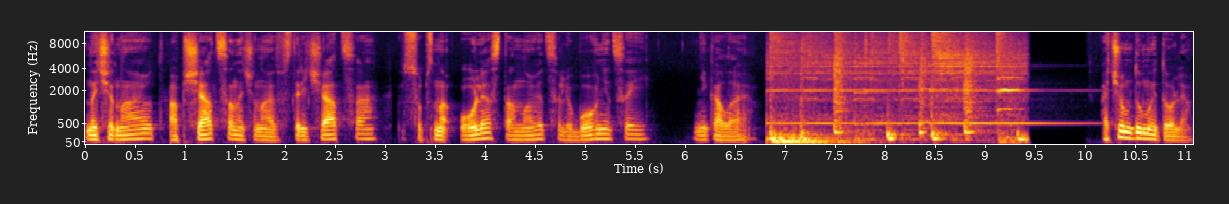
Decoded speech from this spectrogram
начинают общаться, начинают встречаться. Собственно, Оля становится любовницей Николая. О чем думает Оля?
